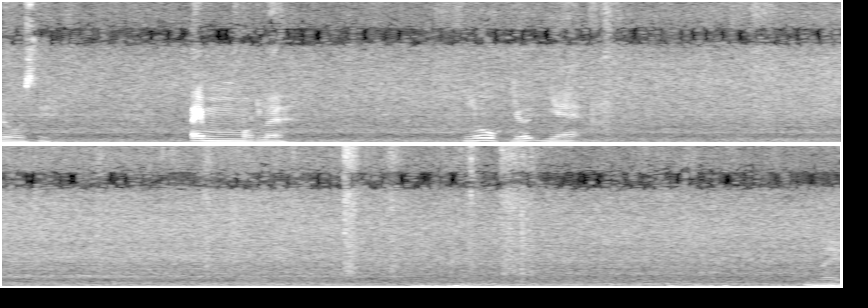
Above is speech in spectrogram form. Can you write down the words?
ดูสิ เต็มหมดเลย ลูกเยอะแยะ นี่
